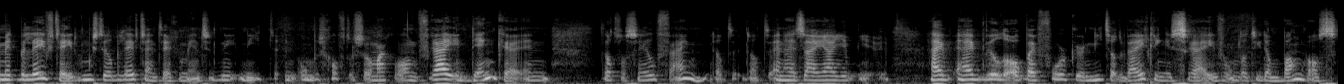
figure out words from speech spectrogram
met beleefdheden. We moesten heel beleefd zijn tegen mensen. Niet, niet onbeschoft of zo, maar gewoon vrij in denken. En dat was heel fijn. Dat, dat, en hij zei, ja, je, hij, hij wilde ook bij voorkeur niet dat wij gingen schrijven, omdat hij dan bang was.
